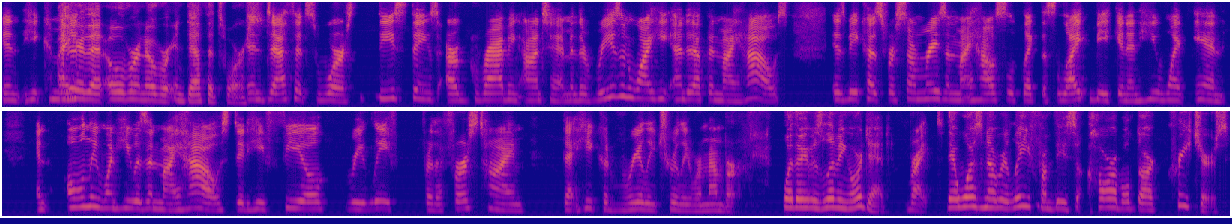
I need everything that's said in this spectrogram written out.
And he I hear that over and over. In death, it's worse. in death, it's worse. These things are grabbing onto him. And the reason why he ended up in my house is because for some reason my house looked like this light beacon and he went in. And only when he was in my house did he feel relief for the first time that he could really truly remember. Whether he was living or dead, Right. there was no relief from these horrible dark creatures.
